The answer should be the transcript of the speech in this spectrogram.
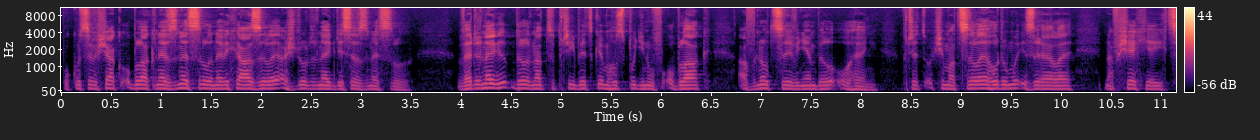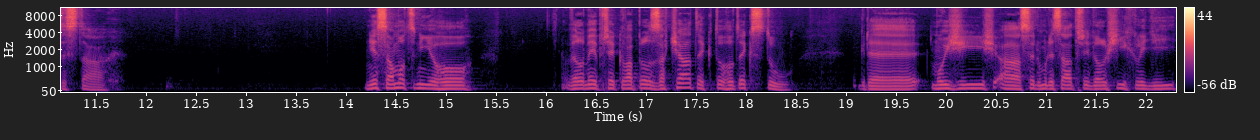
Pokud se však oblak nevznesl, nevycházeli až do dne, kdy se vznesl. Ve dne byl nad příbytkem hospodinův oblak a v noci v něm byl oheň před očima celého domu Izraele na všech jejich cestách. Mě samotného velmi překvapil začátek toho textu, kde Mojžíš a 73 dalších lidí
